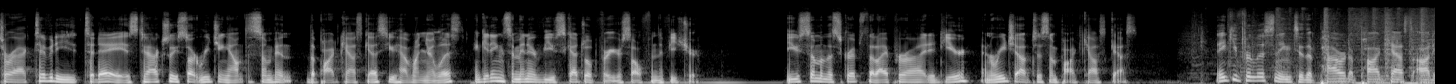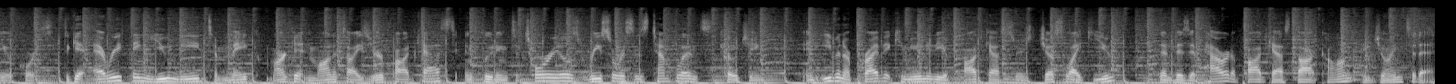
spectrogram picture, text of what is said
So, our activity today is to actually start reaching out to some of the podcast guests you have on your list and getting some interviews scheduled for yourself in the future. Use some of the scripts that I provided here and reach out to some podcast guests. Thank you for listening to the Power to Podcast audio course. To get everything you need to make, market, and monetize your podcast, including tutorials, resources, templates, coaching, and even a private community of podcasters just like you, then visit powertopodcast.com and join today.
